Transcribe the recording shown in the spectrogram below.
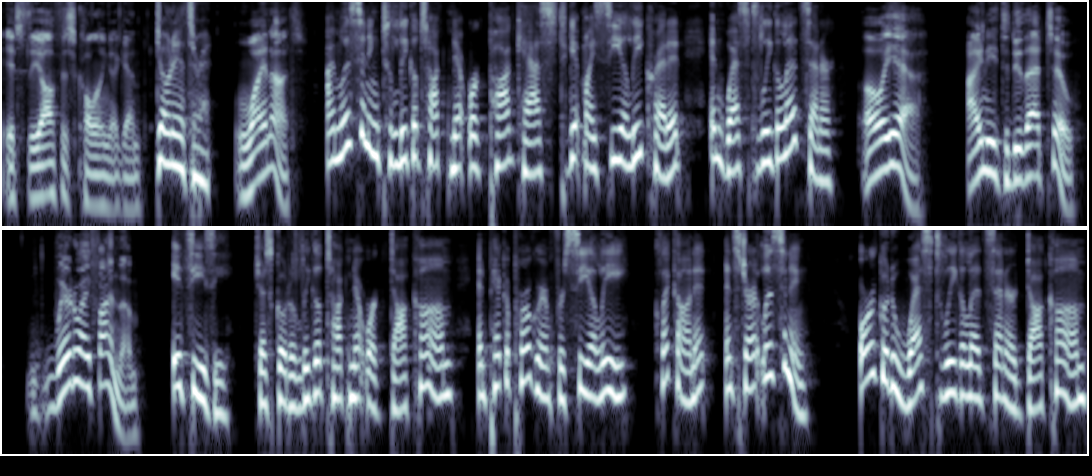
It's the office calling again. Don't answer it. Why not? I'm listening to Legal Talk Network podcasts to get my CLE credit in West Legal Ed Center. Oh, yeah. I need to do that too. Where do I find them? It's easy. Just go to LegalTalkNetwork.com and pick a program for CLE, click on it, and start listening. Or go to WestLegalEdCenter.com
